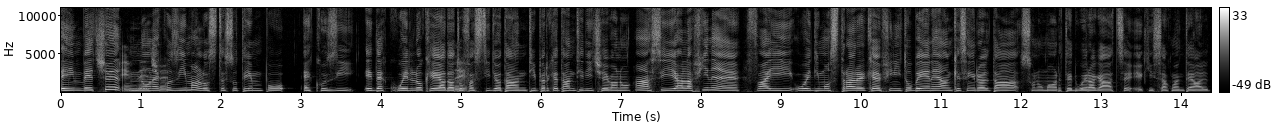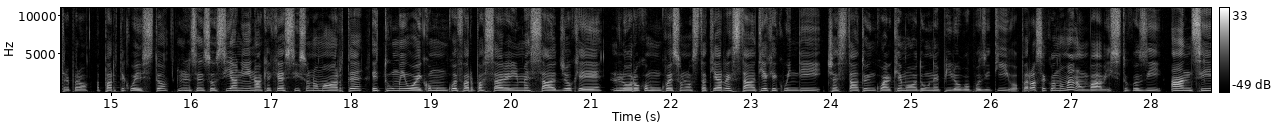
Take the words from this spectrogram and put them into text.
E invece, e invece... non è così, ma allo stesso tempo è così ed è quello che ha dato sì. fastidio a tanti perché tanti dicevano ah sì alla fine fai vuoi dimostrare che è finito bene anche se in realtà sono morte due ragazze e chissà quante altre però a parte questo nel senso sia Nina che Cassie sono morte e tu mi vuoi comunque far passare il messaggio che loro comunque sono stati arrestati e che quindi c'è stato in qualche modo un epilogo positivo però secondo me non va visto così anzi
